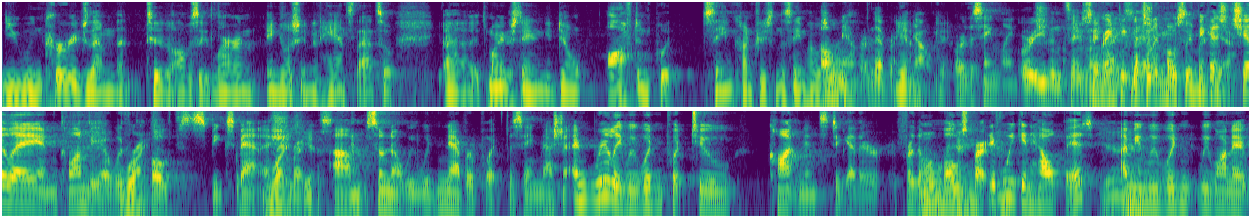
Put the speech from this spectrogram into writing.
you encourage them that, to obviously learn English and enhance that. So uh, it's my understanding you don't often put same countries in the same household. Oh, household. never, Never. Yeah, no, okay. or the same language, or even same, Same language. language. That's what I mostly meant, Because yeah. Chile and Colombia would Right. both speak Spanish, Right, right. yes. Um, so no, we would never put the same national, and really, we wouldn't put two continents together for the Okay, most part if yeah. we can help it. Yeah, I mean, we wouldn't. We want to,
